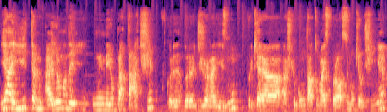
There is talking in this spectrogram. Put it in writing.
E aí, aí eu mandei um e-mail para Tati, coordenadora de jornalismo, porque era acho que o contato mais próximo que eu tinha.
